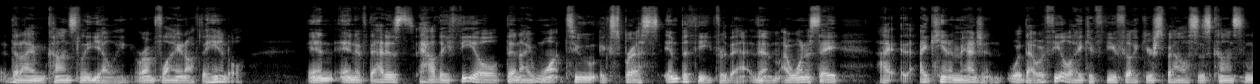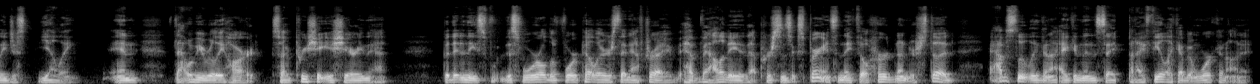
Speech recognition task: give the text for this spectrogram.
that I'm constantly yelling or I'm flying off the handle. And, and if that is how they feel, then I want to express empathy for that, them. I want to say, I, I can't imagine what that would feel like if you feel like your spouse is constantly just yelling. And that would be really hard. So I appreciate you sharing that. But then in these, this world of four pillars, then after I have validated that person's experience and they feel heard and understood, absolutely, then I can then say, but I feel like I've been working on it.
